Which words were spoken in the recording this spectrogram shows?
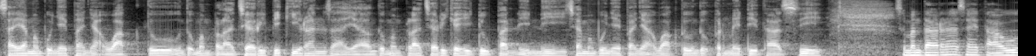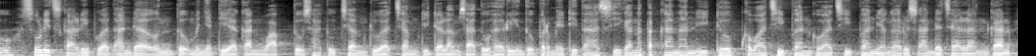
Saya mempunyai banyak waktu untuk mempelajari pikiran saya, untuk mempelajari kehidupan ini. Saya mempunyai banyak waktu untuk bermeditasi. Sementara saya tahu sulit sekali buat Anda untuk menyediakan waktu satu jam, dua jam di dalam satu hari untuk bermeditasi karena tekanan hidup, kewajiban-kewajiban yang harus Anda jalankan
